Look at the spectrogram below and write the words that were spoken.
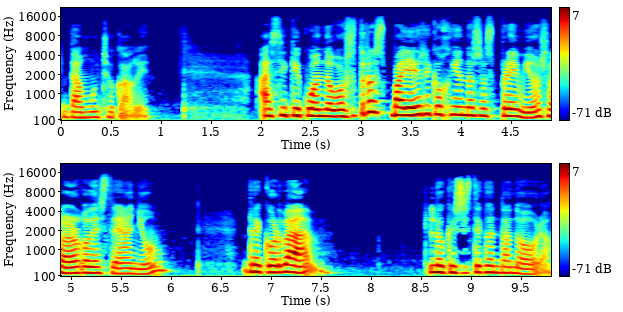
da mucho cague. Así que cuando vosotros vayáis recogiendo esos premios a lo largo de este año, recordad lo que os estoy contando ahora.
